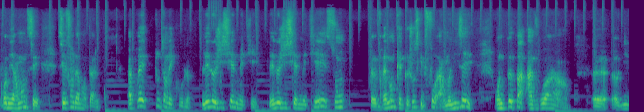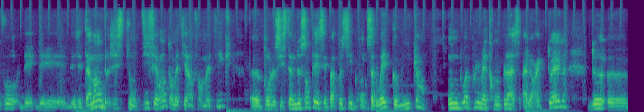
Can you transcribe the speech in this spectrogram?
premièrement, c'est fondamental. Après, tout en découle. Les logiciels métiers. Les logiciels métiers sont vraiment quelque chose qu'il faut harmoniser. On ne peut pas avoir euh, au niveau des, États membres de gestion différente en matière informatique euh, pour le système de santé. C'est pas possible. ça doit être communicant. On ne doit plus mettre en place à l'heure actuelle de, euh,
